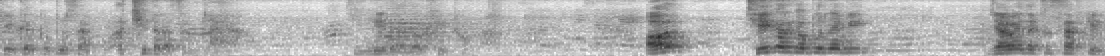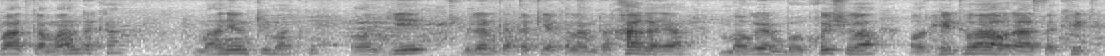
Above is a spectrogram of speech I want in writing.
शेखर कपूर साहब को अच्छी तरह समझाया कि ये डायलॉग हिट होगा। और शेखर कपूर ने भी जावेद अख्तर साहब की बात का मान रखा। माने उनकी बात को। और ये विलन का तकिया कलाम रखा गया, मौके में वो खुश हुआ और हिट हुआ और आज तक हिट है।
